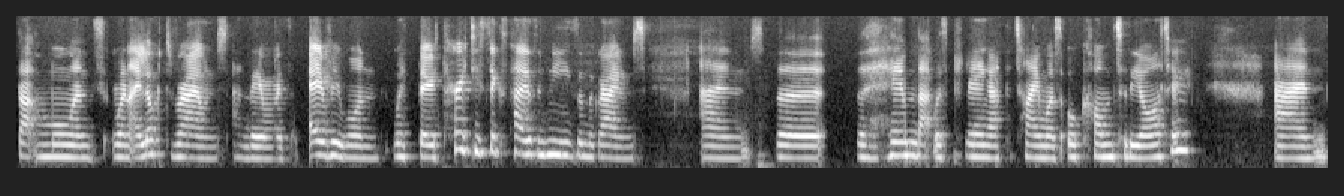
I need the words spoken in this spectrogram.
that moment when I looked around and there was everyone with their 36,000 knees on the ground and the the hymn that was playing at the time was "Oh Come to the Altar," and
